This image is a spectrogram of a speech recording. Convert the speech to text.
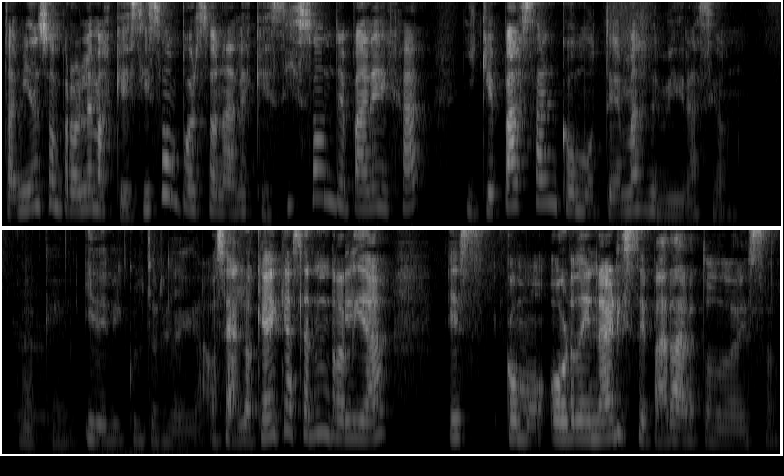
También son problemas que sí son personales, que sí son de pareja y que pasan como temas de migración Okay. y de biculturalidad. O sea, lo que hay que hacer en realidad es como ordenar y separar todo eso.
